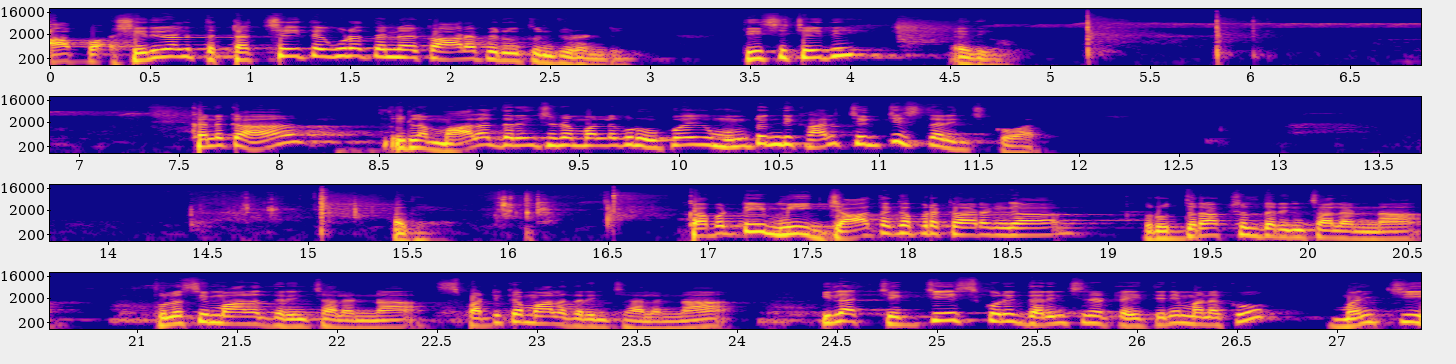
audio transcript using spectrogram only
ఆ శరీరాన్ని టచ్ అయితే కూడా తన యొక్క ఆరా పెరుగుతుంది చూడండి. తీసి చేది ఇదిగో. కనుక ఇట్లా మాల ధరించడం వల్ల కూడా ఉపయోగం ఉంటుంది కానీ చెక్ చేసి ధరించుకోవాలి. అది. కాబట్టి మీ జాతక ప్రకారంగా రుద్రాక్షలు ధరించాలన్నా తులసి మాల ధరించాలన్నా స్ఫటిక మాల ధరించాలన్నా ఇలా చెక్ చేసుకొని ధరించినట్లయితేనే మనకు మంచి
